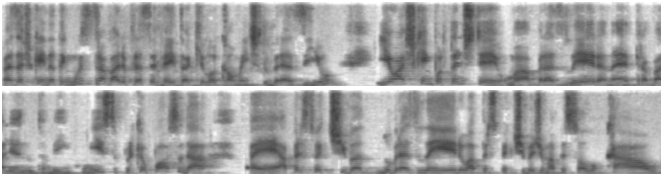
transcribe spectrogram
mas acho que ainda tem muito trabalho para ser feito aqui localmente do Brasil. E eu acho que é importante ter uma brasileira, né, trabalhando também com isso, porque eu posso dar é, a perspectiva do brasileiro, a perspectiva de uma pessoa local.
